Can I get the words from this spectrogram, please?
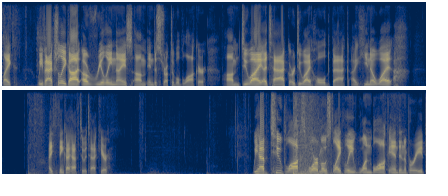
like, we've actually got a really nice um, indestructible blocker. Um, do I attack or do I hold back? I, you know what? I think I have to attack here. We have two blocks, or most likely one block and an abrade.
